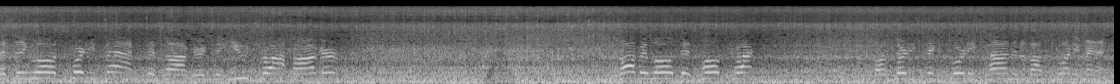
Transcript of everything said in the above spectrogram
This thing loads pretty fast, this auger. It's a U-trough auger. Probably load this whole truck about 36, 40 ton in about 20 minutes.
